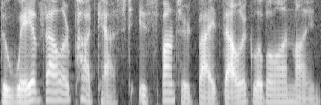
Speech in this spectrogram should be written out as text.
The Way of Valor podcast is sponsored by Valor Global Online,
